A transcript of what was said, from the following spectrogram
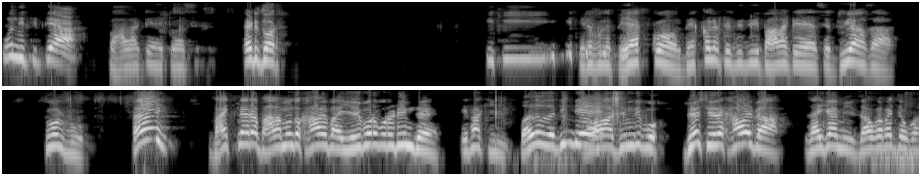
উনি টিয়া ভালাটি হয়তো আছে। এটি ধর। এটা বলে ব্যাক কল ব্যাক কল দিদি ভালাটি আছে দুই হাজার। চলবো। এই! বাইক না রে ভালো মন্দ খাওয়াই ভাই এই বড় বড় ডিম দে। এ ফাঁকি ভালো দিন দে। হ্যাঁ ডিম দিব। বেশি রে খাওয়াইবা জায়গা আমি যাওগা ভাই যাওগা।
